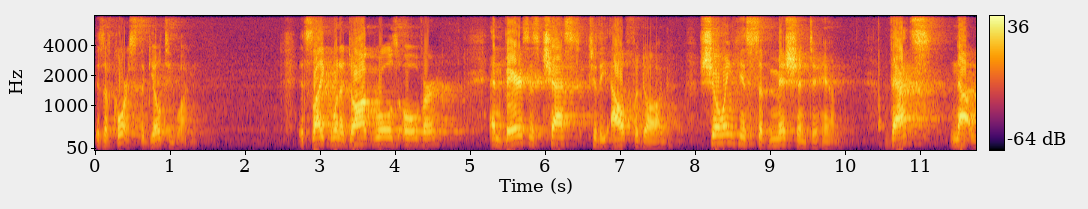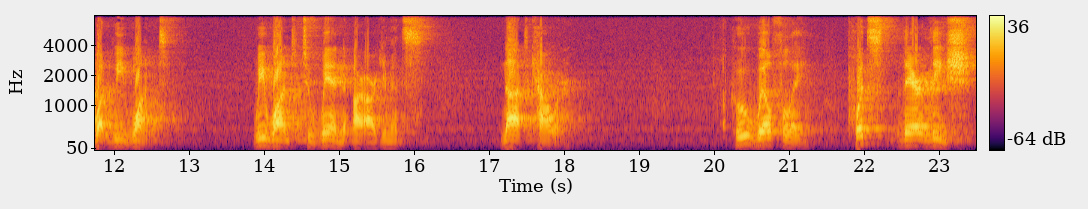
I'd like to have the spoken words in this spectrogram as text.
is, of course, the guilty one. It's like when a dog rolls over and bares his chest to the alpha dog, showing his submission to him. That's not what we want. We want to win our arguments, not cower. Who willfully puts their leash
